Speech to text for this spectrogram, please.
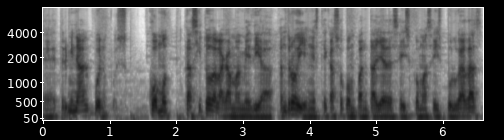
eh, terminal, bueno, pues como casi toda la gama media Android, en este caso con pantalla de 6,6 pulgadas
